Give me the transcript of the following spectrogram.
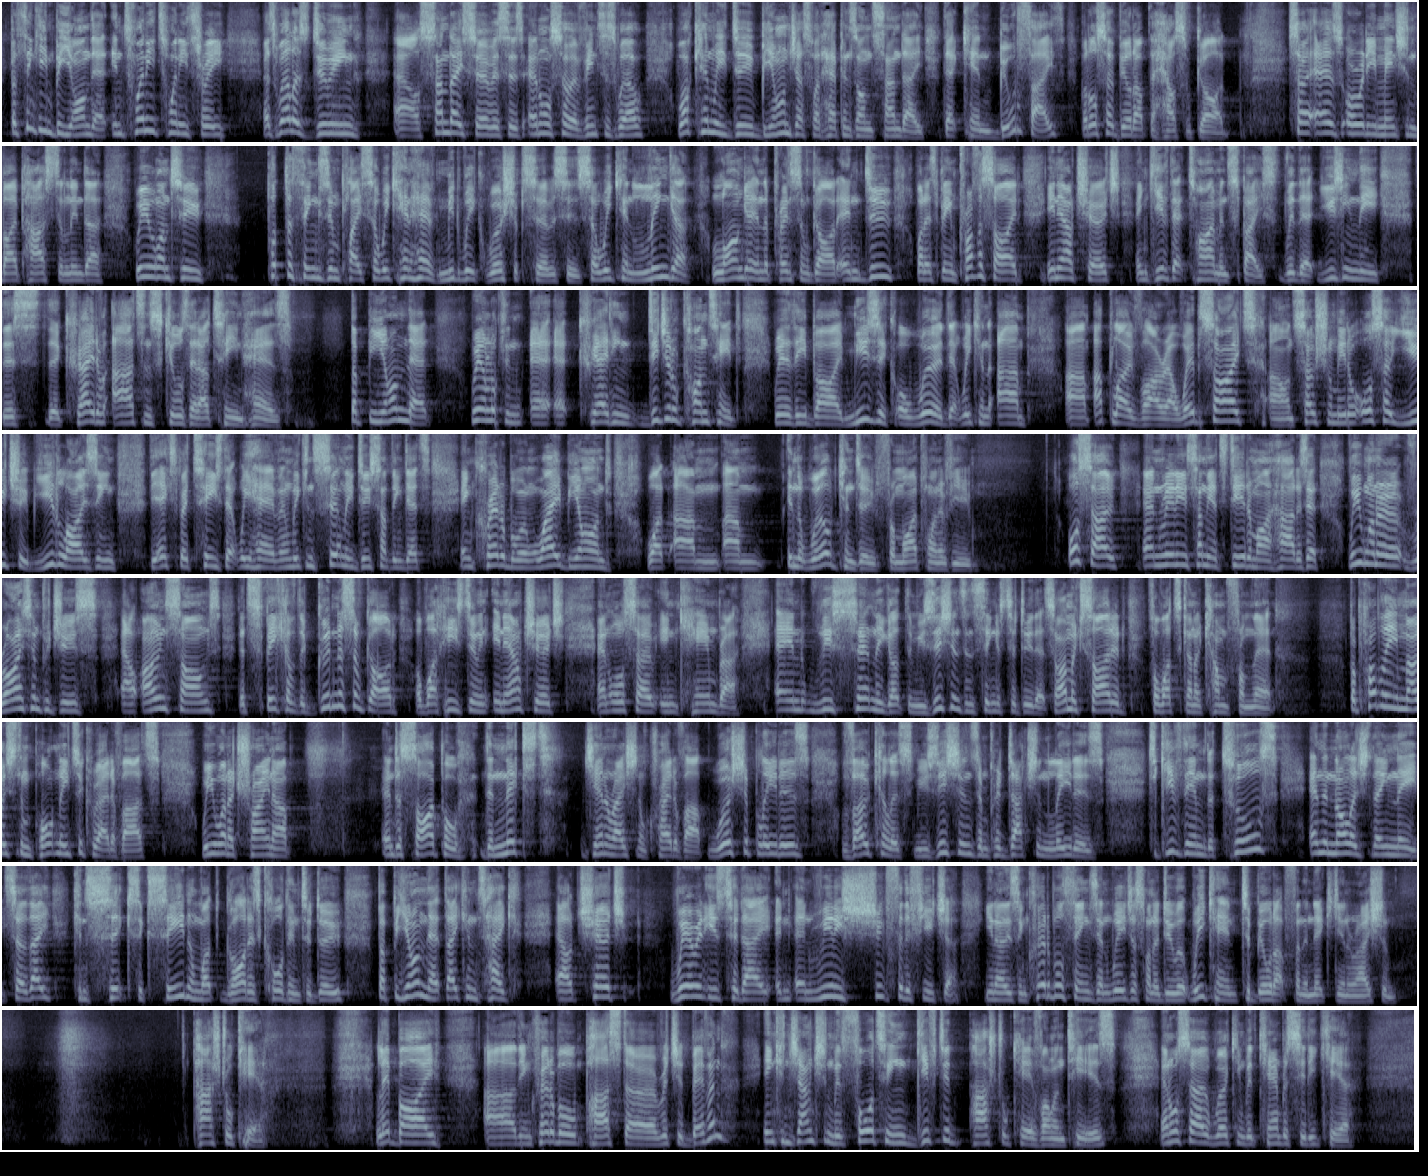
But thinking beyond that, in 2023, as well as doing our Sunday services and also events as well, what can we do beyond just what happens on Sunday that can build faith, but also build up the house of God? So, as already mentioned by Pastor Linda, we want to put the things in place so we can have midweek worship services, so we can linger longer in the presence of God and do what has been prophesied in our church and give that time and space with that, using the, this, the creative arts and skills that our team has. But beyond that, we are looking at, at creating digital content, whether by music or word, that we can um, um, upload via our website, uh, on social media, also YouTube, utilizing the expertise that we have. And we can certainly do something that's incredible and way beyond what um, um in the world can do, from my point of view. Also, and really something that's dear to my heart, is that we want to write and produce our own songs that speak of the goodness of God, of what He's doing in our church and also in Canberra. And we've certainly got the musicians and singers to do that. So I'm excited for what's going to come from that. But probably most importantly to creative arts, we want to train up and disciple the next generation of creative art, worship leaders, vocalists, musicians, and production leaders to give them the tools and the knowledge they need so they can succeed in what God has called them to do. But beyond that, they can take our church where it is today and, and really shoot for the future. You know, there's incredible things, and we just want to do what we can to build up for the next generation. Pastoral care led by uh, the incredible pastor Richard Bevan in conjunction with 14 gifted pastoral care volunteers and also working with Canberra City Care.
